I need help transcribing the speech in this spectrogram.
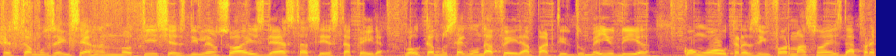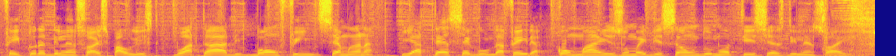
Estamos encerrando notícias de lençóis desta sexta-feira. Voltamos segunda-feira a partir do meio-dia com outras informações da Prefeitura de Lençóis Paulista. Boa tarde, bom fim de semana e até segunda-feira com mais uma edição do Notícias de Lençóis.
